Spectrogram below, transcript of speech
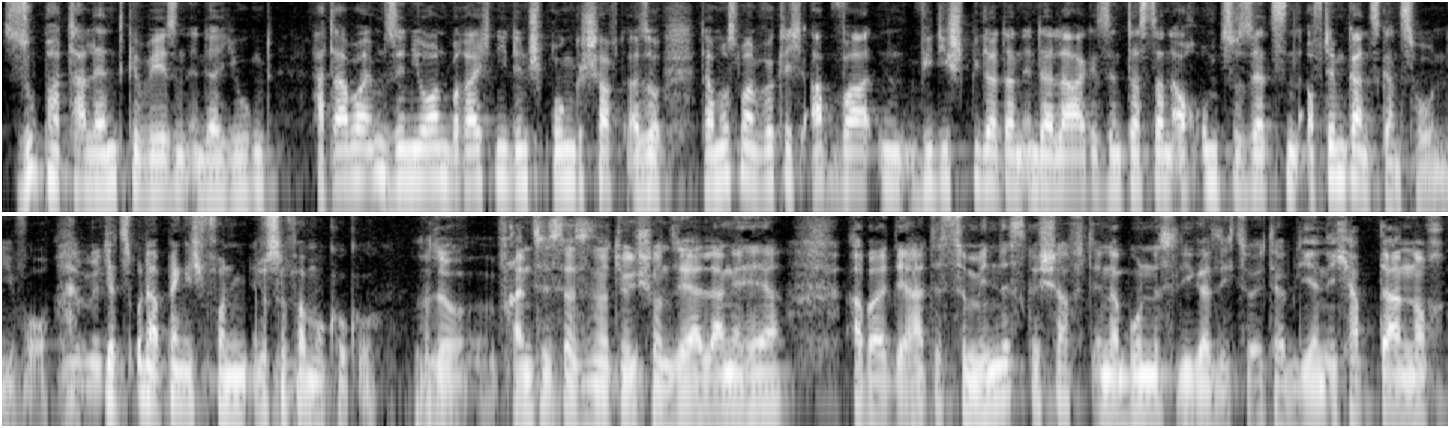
super Talent gewesen in der Jugend, hat aber im Seniorenbereich nie den Sprung geschafft. Also da muss man wirklich abwarten, wie die Spieler dann in der Lage sind, das dann auch umzusetzen auf dem ganz, ganz hohen Niveau. Also Jetzt unabhängig von Yusufa Mokoko. Also Francis, das ist natürlich schon sehr lange her, aber der hat es zumindest geschafft, in der Bundesliga sich zu etablieren. Ich habe da noch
